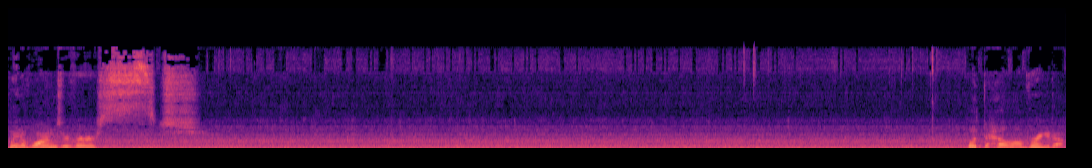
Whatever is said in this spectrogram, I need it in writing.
Queen of Wands reversed. What the hell, I'll bring it up.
